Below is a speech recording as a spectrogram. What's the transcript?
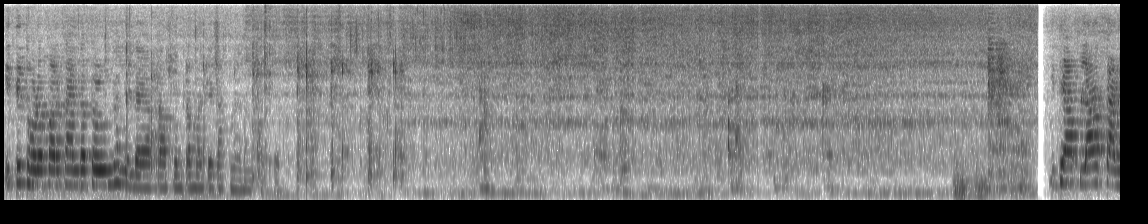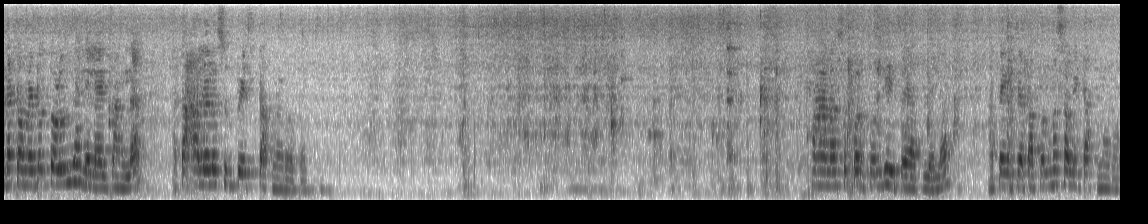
इथे थोडाफार कांदा तळून झालेला आहे. आता आपण टमाटे टाकणार आहोत. इथे आपला कांदा टोमॅटो तळून झालेला आहे चांगला. आता आलं लसूण पेस्ट टाकणार आहोत छान असं परतून घ्यायचं आहे आपल्याला. आता याच्यात आपण मसाले टाकणार आहोत.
